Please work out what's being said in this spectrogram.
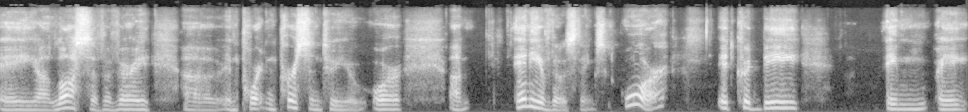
a uh, loss of a very uh, important person to you or um, any of those things. Or it could be a, a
